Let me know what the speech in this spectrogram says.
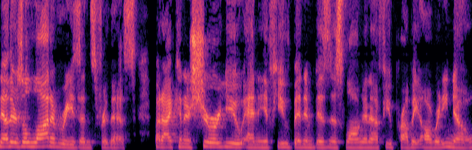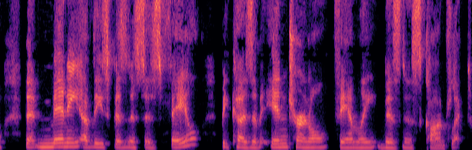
Now, there's a lot of reasons for this, but I can assure you, and if you've been in business long enough, you probably already know that many of these businesses fail because of internal family business conflict.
